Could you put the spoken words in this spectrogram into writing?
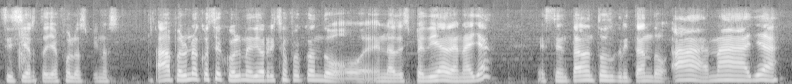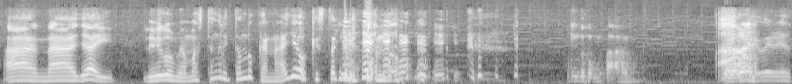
sí, cierto, ya fue Los Pinos. Ah, pero una cosa que él me dio risa fue cuando en la despedida de Anaya este, estaban todos gritando, ah, Anaya, ah, Anaya, y le digo a mi mamá, ¿están gritando canalla o qué están gritando? No mames. Ay, güey.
